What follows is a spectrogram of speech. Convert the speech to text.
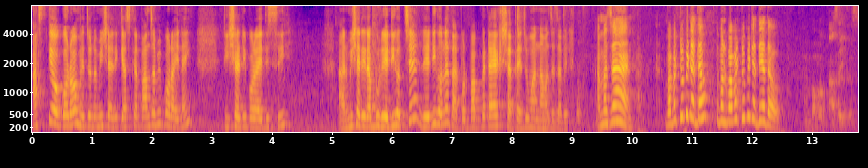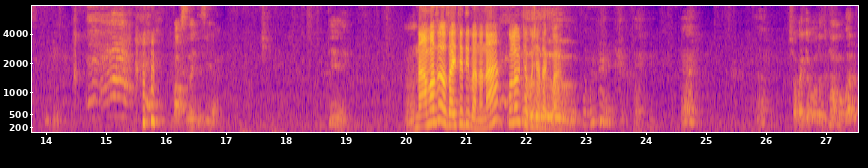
আজকেও গরম এর জন্য মিশারিকে আজকে আর পাঞ্জাবি পরাই নাই? টি শার্টই পরাই দিছি। আর মিশারির আব্বু রেডি হচ্ছে রেডি হলে তারপর বাব্বাটা একসাথে জুমার নামাজে যাবে। আমার যান বাবার টুপিটা দাও তোমার বাবার টুপিটা দিয়ে দাও। বাবা নামাজও যাইতে দিবা না না? কোলে উঠে বসে থাকবা? সবাইকে বলো যে মা মোবারক।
